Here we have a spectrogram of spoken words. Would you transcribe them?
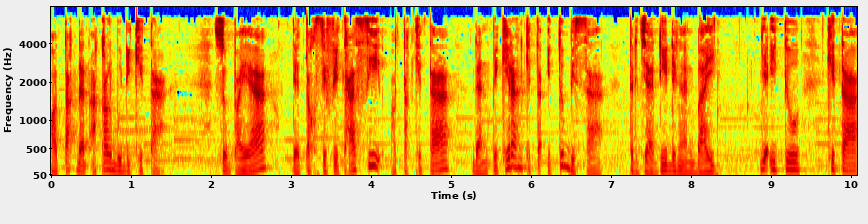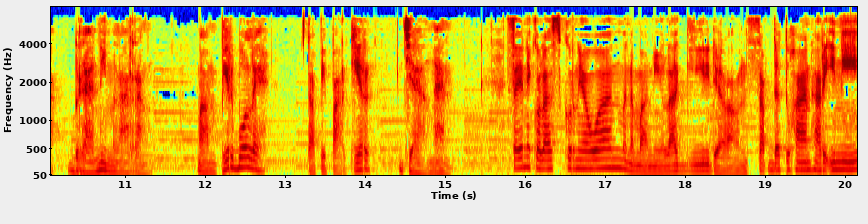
otak dan akal budi kita, supaya detoksifikasi otak kita dan pikiran kita itu bisa terjadi dengan baik, yaitu kita berani melarang. Mampir boleh, tapi parkir jangan. Saya Nikolas Kurniawan menemani lagi dalam Sabda Tuhan hari ini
